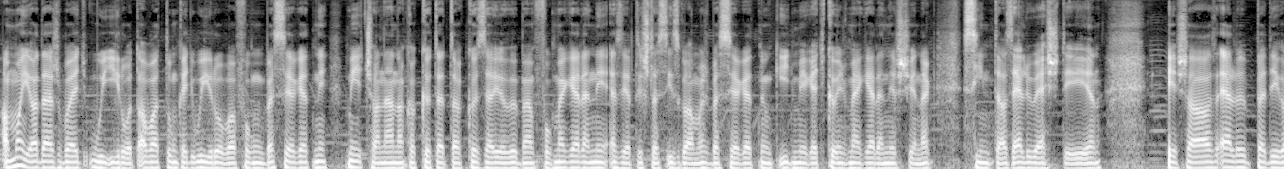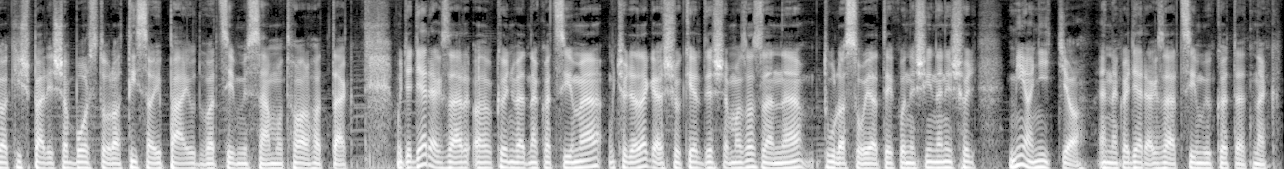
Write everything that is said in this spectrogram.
A mai adásban egy új írót avatunk, egy új íróval fogunk beszélgetni. Mécs Annának a kötete a közeljövőben fog megjelenni, ezért is lesz izgalmas beszélgetnünk, így még egy könyv megjelenésének szinte az előestéjén és az előbb pedig a Kispál és a Borztól a Tiszai Pályaudvar című számot hallhatták. Ugye gyerekzár a könyvednek a címe, úgyhogy a legelső kérdésem az az lenne, túl a szójátékon és innen is, hogy mi a nyitja ennek a gyerekzár című kötetnek?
